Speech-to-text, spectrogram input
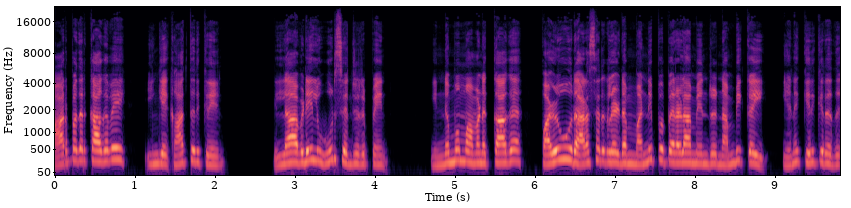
பார்ப்பதற்காகவே இங்கே காத்திருக்கிறேன். இல்லாவிடில் ஊர் சென்றிருப்பேன். இன்னமும் அவனுக்காக பழுவூர் அரசர்களிடம் மன்னிப்பு பெறலாம் என்று நம்பிக்கை எனக்கு இருக்கிறது.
